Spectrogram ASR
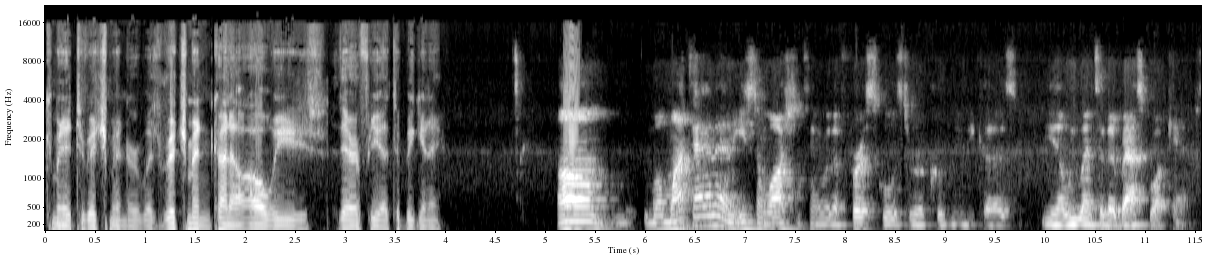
committed to Richmond, or was Richmond kind of always there for you at the beginning? Um, well, Montana and Eastern Washington were the first schools to recruit me because you know we went to their basketball camps,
